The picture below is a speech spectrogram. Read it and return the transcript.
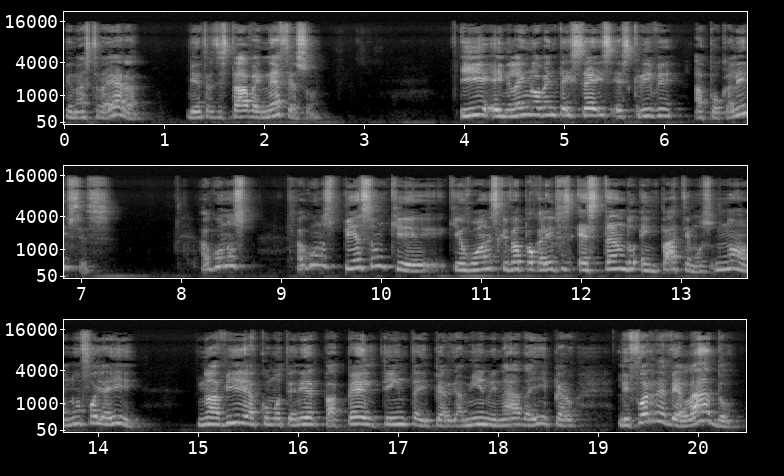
de nossa era, mientras estava em Éfeso. E em ano 96 escreve Apocalipse. Alguns, alguns pensam que, que Juan escreveu Apocalipse estando em Pátimos. Não, não foi aí. Não havia como ter papel, tinta e pergaminho e nada aí, pero lhe foi revelado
